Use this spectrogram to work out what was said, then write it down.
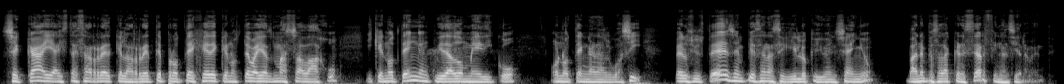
se cae, ahí está esa red que la red te protege de que no te vayas más abajo y que no tengan cuidado médico o no tengan algo así. Pero si ustedes empiezan a seguir lo que yo enseño, van a empezar a crecer financieramente.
